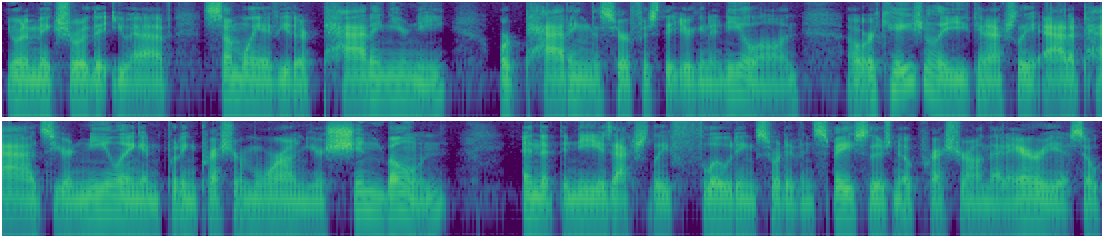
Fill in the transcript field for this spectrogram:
you want to make sure that you have some way of either padding your knee or padding the surface that you're going to kneel on. Uh, or occasionally, you can actually add a pad so you're kneeling and putting pressure more on your shin bone and that the knee is actually floating sort of in space, so there's no pressure on that area. So,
